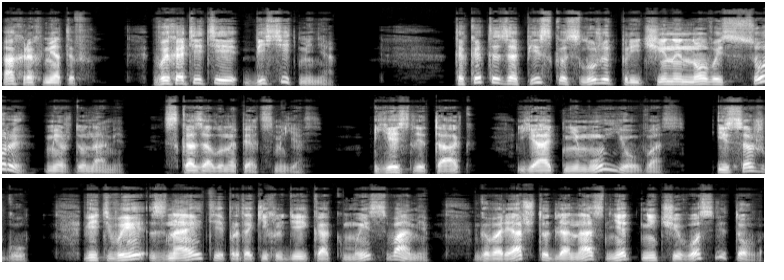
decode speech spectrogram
Ах, Рахметов, вы хотите бесить меня? Так эта записка служит причиной новой ссоры между нами, сказал он опять, смеясь. Если так, я отниму ее у вас и сожгу. Ведь вы знаете про таких людей, как мы с вами. Говорят, что для нас нет ничего святого.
